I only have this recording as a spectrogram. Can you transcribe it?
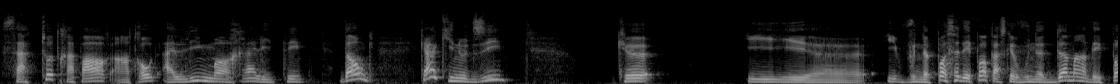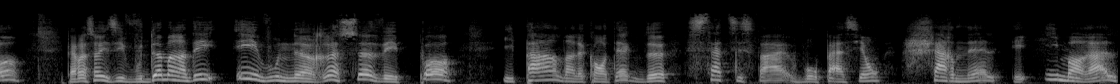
ça a tout rapport, entre autres, à l'immoralité. Donc, quand il nous dit que euh, vous ne possédez pas parce que vous ne demandez pas, puis après ça, il dit, vous demandez et vous ne recevez pas. Il parle dans le contexte de satisfaire vos passions charnelles et immorales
